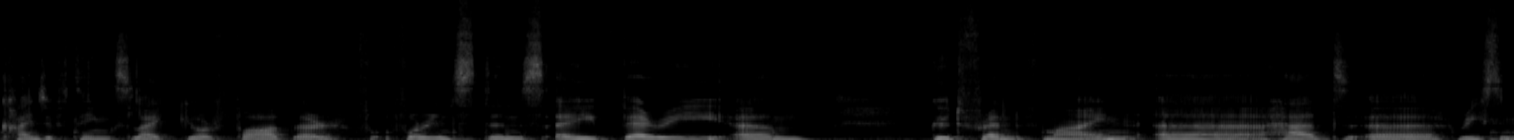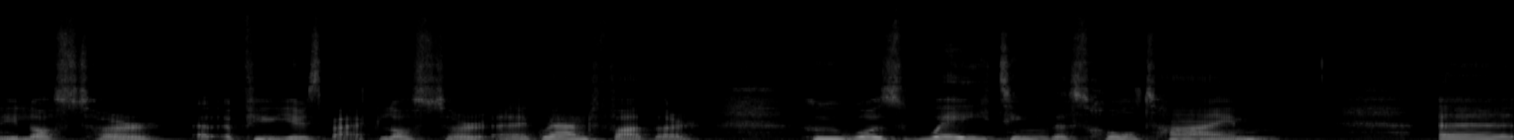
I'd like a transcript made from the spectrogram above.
kinds of things like your father. For, for instance, a very um, good friend of mine uh, had uh, recently lost her, a few years back, lost her uh, grandfather, who was waiting this whole time uh,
